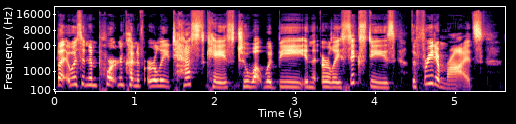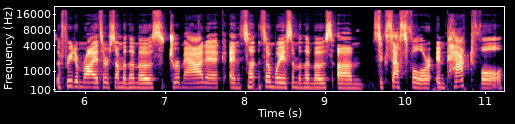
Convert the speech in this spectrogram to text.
But it was an important kind of early test case to what would be in the early 60s the freedom rides. The freedom rides are some of the most dramatic and in some ways some of the most um, successful or impactful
